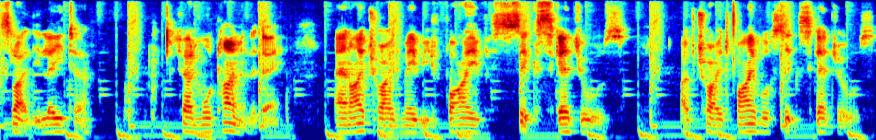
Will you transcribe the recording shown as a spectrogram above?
slightly later, so I had more time in the day. And I tried maybe five, six schedules. I've tried five or six schedules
